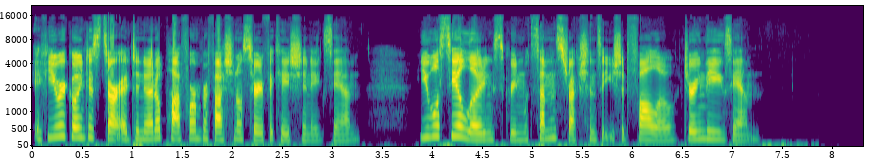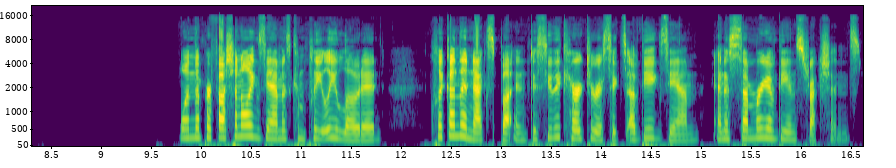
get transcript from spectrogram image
If you are going to start a Denodo Platform Professional Certification exam, you will see a loading screen with some instructions that you should follow during the exam. When the professional exam is completely loaded, click on the Next button to see the characteristics of the exam and a summary of the instructions.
